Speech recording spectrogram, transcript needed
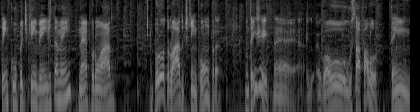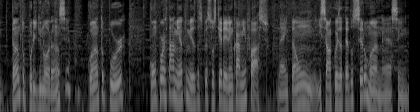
tem culpa de quem vende também, né? Por um lado. Por outro lado, de quem compra, não tem jeito, né? É igual o Gustavo falou. Tem tanto por ignorância quanto por comportamento mesmo das pessoas quererem um caminho fácil, né? Então, isso é uma coisa até do ser humano, né? Assim,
